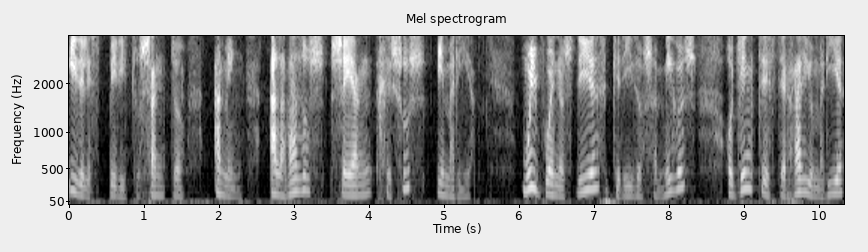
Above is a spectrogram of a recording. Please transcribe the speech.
y del Espíritu Santo. Amén. Alabados sean Jesús y María. Muy buenos días, queridos amigos, oyentes de Radio María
